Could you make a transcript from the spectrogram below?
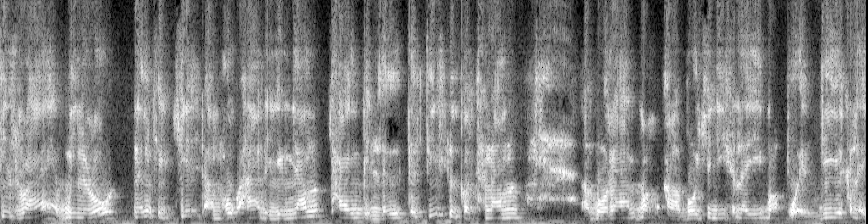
ជាតិរ៉ែ mineral និងជាជាតិអាហូបអាហារដែលយើងញ៉ាំថែមពីលើទៅទៀតគឺក៏ថ្នាំបុរាណរបស់បូជនីក្តីរបស់ពួកឥណ្ឌាក្តី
